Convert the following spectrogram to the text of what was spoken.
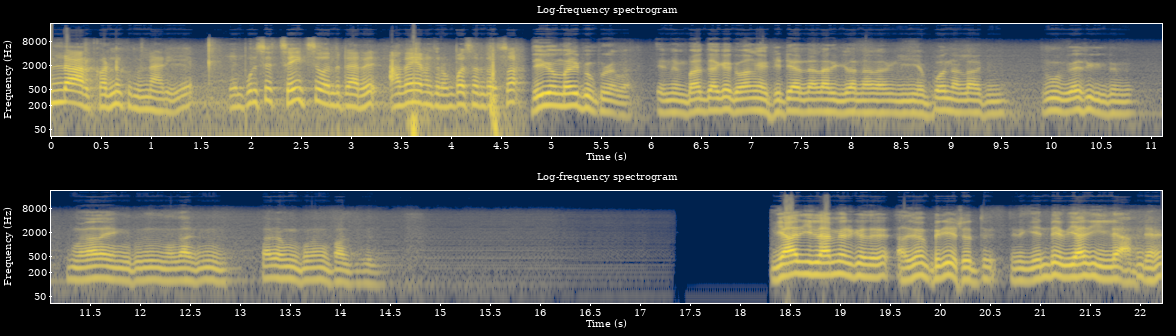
எல்லார் கண்ணுக்கு முன்னாடி என் புருஷன் ஜெயிச்சு வந்துட்டாரு. அதான் எனக்கு ரொம்ப சந்தோஷம். தெய்வம் மாதிரி கூப்பிடுறாங்க. என்னை பார்த்தாக்க வாங்க சிட்டியார் நல்லா இருக்கீங்களா? நல்லா இருக்கீங்க. எப்போ நல்லா இருக்கீங்க? நூறு வயசுக்கு இருக்காங்க. உங்களால் எங்கள் குடும்பம் நல்லா இருக்குன்னு வரவங்க போனவங்க பார்த்துட்டு வியாதி இல்லாமல் இருக்கிறது அதுதான் பெரிய சொத்து. எனக்கு எந்த வியாதியும் இல்லை. அப்படின்னு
